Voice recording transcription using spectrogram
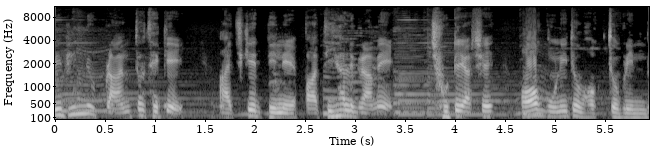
বিভিন্ন প্রান্ত থেকে আজকের দিনে পাতিহাল গ্রামে ছুটে আসে অগণিত ভক্তবৃন্দ।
